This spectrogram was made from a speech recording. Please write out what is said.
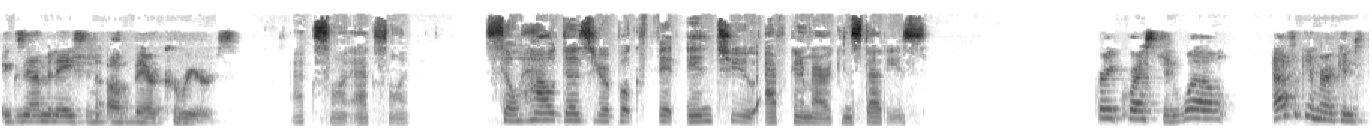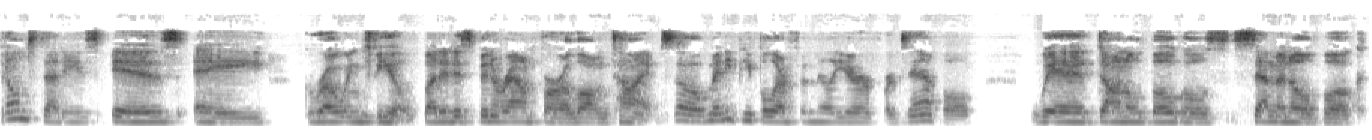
examination of their careers. Excellent, excellent. So, how does your book fit into African American studies? Great question. Well, African American film studies is a growing field, but it has been around for a long time. So many people are familiar, for example, with Donald Bogle's seminal book,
